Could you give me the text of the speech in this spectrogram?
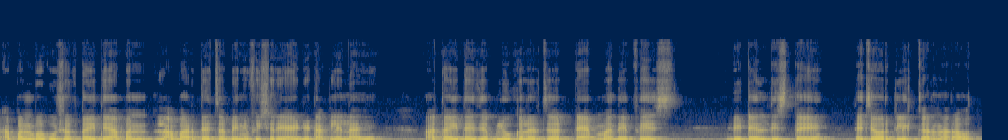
आपण बघू शकता इथे आपण लाभार्थ्याचा बेनिफिशरी आय डी टाकलेला आहे. आता इथे जे ब्लू कलरचं टॅबमध्ये फेस डिटेल दिसतंय त्याच्यावर क्लिक करणार आहोत.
